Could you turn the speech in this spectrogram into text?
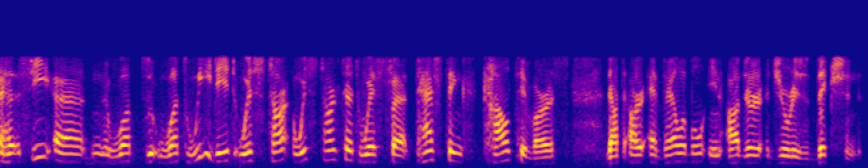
Uh, see, uh, what what we did, we start we started with uh, testing cultivars that are available in other jurisdictions,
